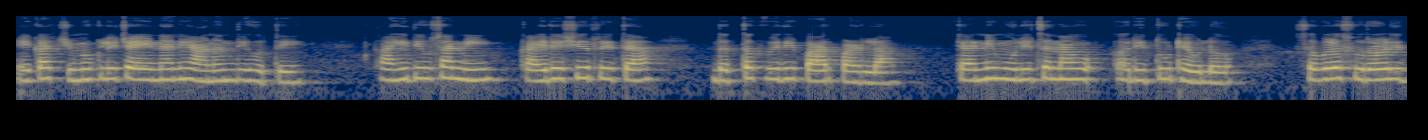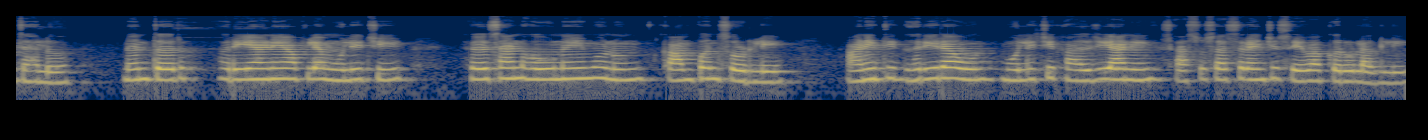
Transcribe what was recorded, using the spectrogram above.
एका चिमुकलीच्या येण्याने आनंदी होते. काही दिवसांनी कायदेशीररित्या दत्तकविधी पार पाडला त्यांनी मुलीचं नाव रितू ठेवलं. सगळं सुरळीत झालं. नंतर रियाने आपल्या मुलीची हेळसांड होऊ नये म्हणून काम पण सोडले आणि ती घरी राहून मुलीची काळजी आणि सासूसासऱ्यांची सेवा करू लागली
